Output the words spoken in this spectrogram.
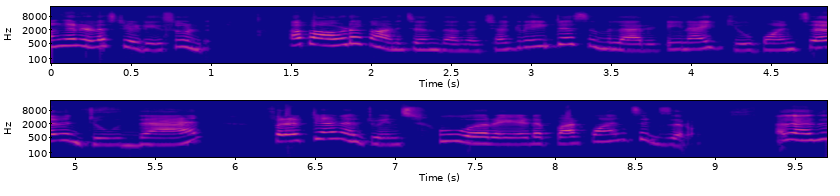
അങ്ങനെയുള്ള സ്റ്റഡീസും ഉണ്ട്. അപ്പോൾ അവിടെ കാണിച്ചത് എന്താണെന്ന് വെച്ചാൽ greater similarity in I Q point seven two than fraternal twins who were reared apart point six zero അതായത്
